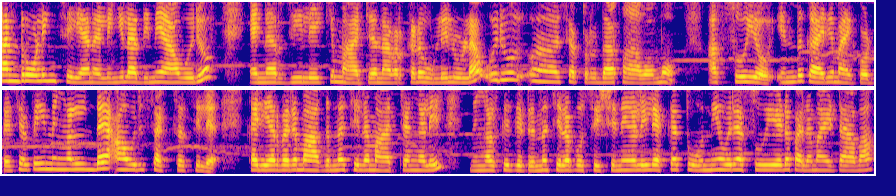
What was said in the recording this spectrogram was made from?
കൺട്രോളിങ് ചെയ്യാൻ അല്ലെങ്കിൽ അതിനെ ആ ഒരു എനർജിയിലേക്ക് മാറ്റാൻ അവർക്കുടെ ഉള്ളിലുള്ള ഒരു ശത്രുതാഭാവമോ അസൂയോ എന്ത് കാര്യമായിക്കോട്ടെ ചിലപ്പോൾ ഈ നിങ്ങളുടെ ആ ഒരു സക്സസ്സിൽ കരിയർപരമാകുന്ന ചില മാറ്റങ്ങളിൽ നിങ്ങൾക്ക് കിട്ടുന്ന ചില പൊസിഷനുകളിലൊക്കെ തോന്നിയ ഒരു അസൂയയുടെ ഫലമായിട്ടാവാം.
